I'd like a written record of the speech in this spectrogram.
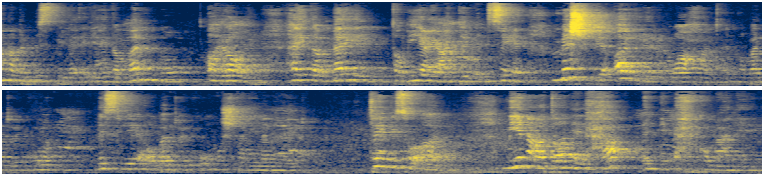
أنا بالنسبة لي هيدا منه قرار. هيدا ميل طبيعي عند الإنسان. مش بيقرر الواحد إنه بده يكون مثلي أو بده يكون مشتهي للغير تاني سؤال. مين عطاني الحق إني أحكم عليه؟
